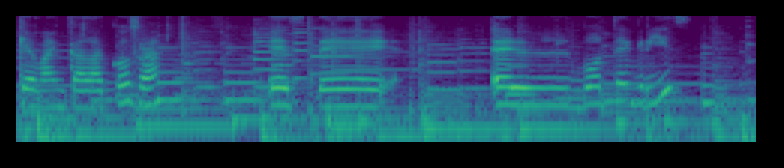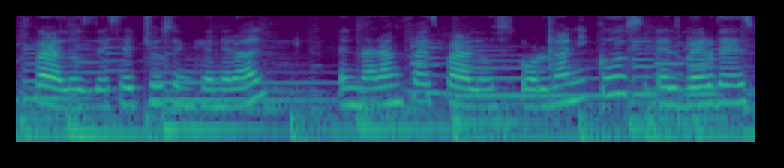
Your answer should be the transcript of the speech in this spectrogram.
que va en cada cosa. Este, el bote gris para los desechos en general, el naranja es para los orgánicos, el verde es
